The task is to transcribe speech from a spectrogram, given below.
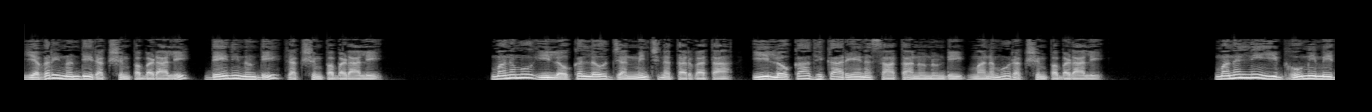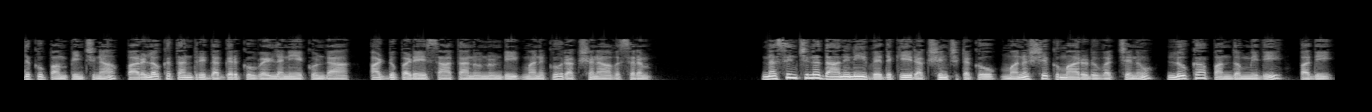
ఎవరి నుండి రక్షింపబడాలి? దేని నుండి రక్షింపబడాలి? మనము ఈ లోకంలో జన్మించిన తర్వాత ఈ లోకాధికారైన సాతాను నుండి మనము రక్షింపబడాలి. మనల్ని ఈ భూమి మీదకు పంపించిన పరలోక తండ్రి దగ్గరకు వెళ్ళనీయకుండా అడ్డుపడే సాతాను నుండి మనకు రక్షణ అవసరం. నశించిన దానిని వెదకి రక్షించుటకు మనుష్యకుమారుడు వచ్చెను. లూకా పంతొమ్మిది పది.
